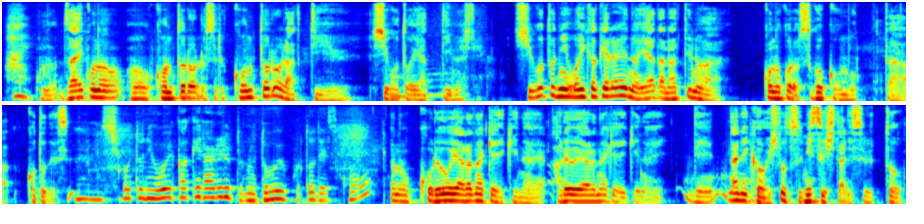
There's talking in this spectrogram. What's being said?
はい。この在庫のおコントロールするコントローラーっていう仕事をやっていまして。仕事に追いかけられるのは嫌だなっていうのはこの頃すごく思ったことです。うん仕事に追いかけられるというのはどういうことですか？あのこれをやらなきゃいけないあれをやらなきゃいけないで何かを一つミスしたりすると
